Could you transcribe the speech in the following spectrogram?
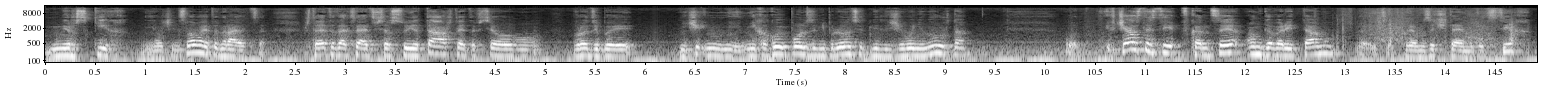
мирских, мне очень слово это нравится, что это, так сказать, все суета, что это все вроде бы ничего, никакой пользы не приносит, ни для чего не нужно. Вот. И в частности, в конце он говорит там, давайте прямо зачитаем этот стих –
